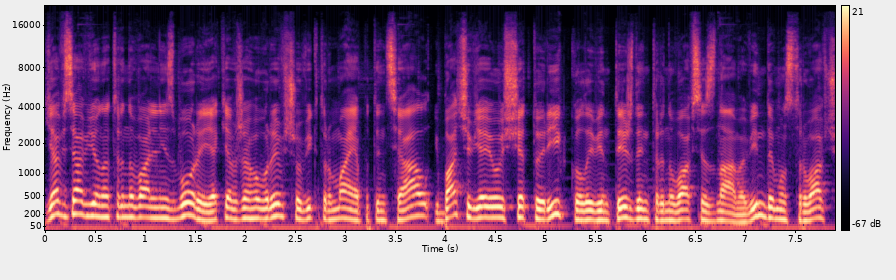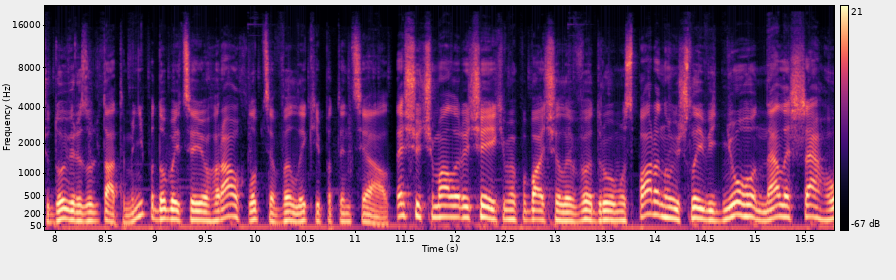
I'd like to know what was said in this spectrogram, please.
Я взяв його на тренувальні збори. Як я вже говорив, що Віктор має потенціал, і бачив я його ще торік, коли він тиждень тренувався з нами. Він демонстрував чудові результати. Мені подобається його гра. У хлопця великий потенціал. Те, що чимало речей, які ми побачили в другому спарингу, йшли від нього не лише гол,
